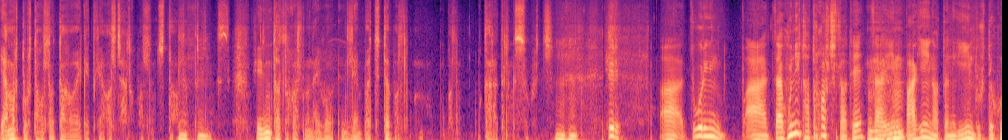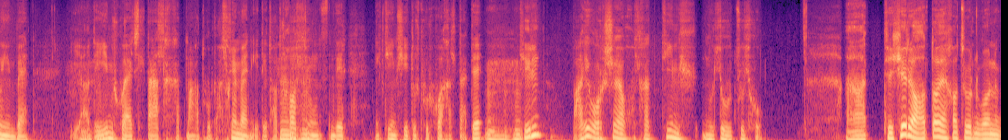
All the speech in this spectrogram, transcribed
ямар дүр тоглоод байгаа вэ гэдгээ олж харах боломжтой болоод байна гэсэн. Тэгэхээр энэ тодорхойлт маань айгүй нэлээд бодиттой бол гараад ирнэ гэсэн үг гэж. Тэгэхээр зүгээр энэ за хүнийг тодорхойлчлоо тий. За энэ багийн одоо нэг ийм дүртэй хүн юм байна одоо иймэрхүү ажил даалгахад магадгүй болох юм байна гэдэг тодорхойлолтын үндсэн дээр нэг тийм шийдвэрт хүрэх байх л та тий. Тэр нь багийг урагшаа явуулахад тийм их нөлөө үзүүлэх үү? Аа тэгэхээр одоо яхаа зүгээр нөгөө нэг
